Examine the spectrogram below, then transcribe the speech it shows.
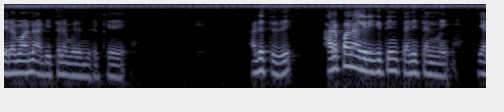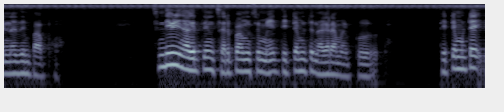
திடமான அடித்தளம் இருந்திருக்கு. அடுத்தது ஹரப்பா நாகரிகத்தின் தனித்தன்மை. என்னதுன்னு பார்ப்போம் சிந்துவெளி நகரத்தின் சிறப்பம்சமே திட்டமிட்ட நகர அமைப்பு. திட்டமிட்ட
